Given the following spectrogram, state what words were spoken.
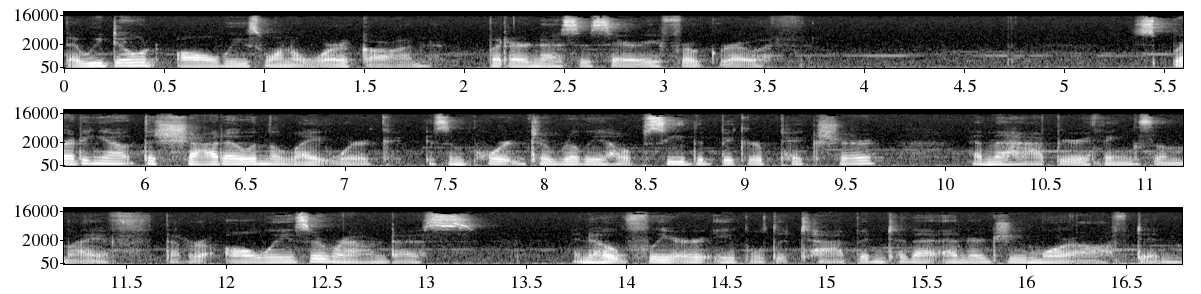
that we don't always want to work on, but are necessary for growth. Spreading out the shadow and the light work is important to really help see the bigger picture and the happier things in life that are always around us, and hopefully are able to tap into that energy more often.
